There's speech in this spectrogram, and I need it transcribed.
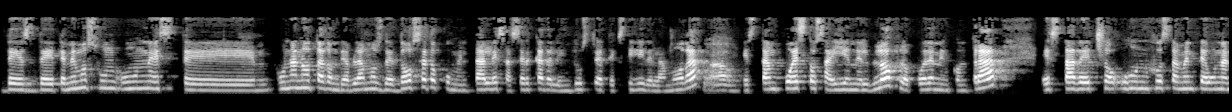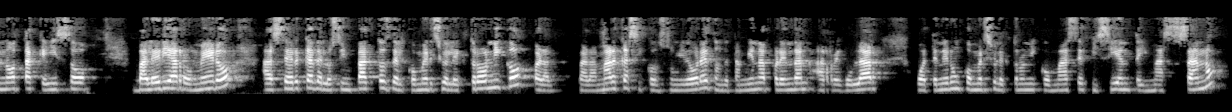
desde, tenemos un, un, este, una nota donde hablamos de 12 documentales acerca de la industria textil y de la moda. Wow. Están puestos ahí en el blog, lo pueden encontrar. Está, de hecho, un, justamente una nota que hizo Valeria Romero acerca de los impactos del comercio electrónico para, para marcas y consumidores, donde también aprendan a regular o a tener un comercio electrónico más eficiente y más sano.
